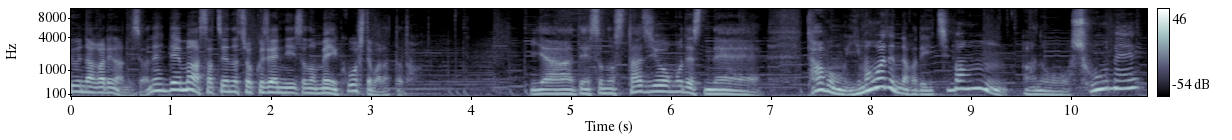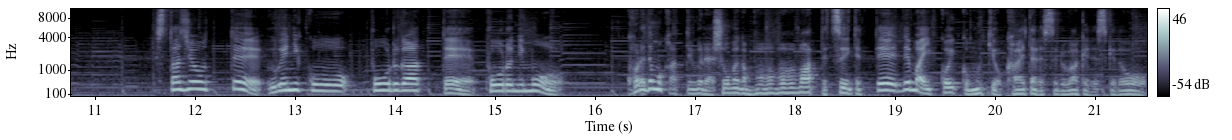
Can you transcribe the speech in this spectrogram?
う流れなんですよね。でまあ撮影の直前にそのメイクをしてもらったと。いやーでそのスタジオもですね多分今までの中で一番あの照明？スタジオって上にこうポールがあってポールにもうこれでもかっていうぐらい照明がバババババってついてってでまあ一個一個向きを変えたりするわけですけど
